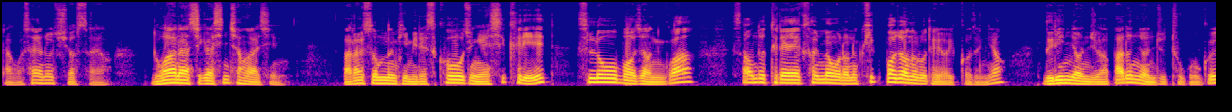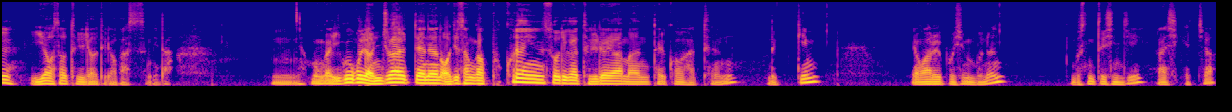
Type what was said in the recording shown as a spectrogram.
라고 사연을 주셨어요. 노아나 씨가 신청하신 말할 수 없는 비밀의 스코어 중에 Secret slow 버전과 사운드 트랙 설명으로는 quick 버전으로 되어 있거든요. 느린 연주와 빠른 연주 두 곡을 이어서 들려드려 봤습니다. 음, 뭔가 이 곡을 연주할 때는 어디선가 포크레인 소리가 들려야만 될 것 같은 느낌? 영화를 보신 분은 무슨 뜻인지 아시겠죠?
